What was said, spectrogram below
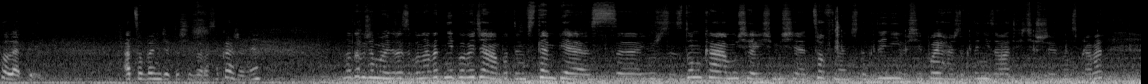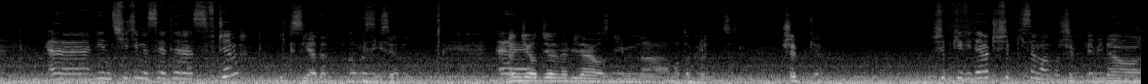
To lepiej. A co będzie, to się zaraz okaże, nie? No dobrze, moi drodzy, bo nawet nie powiedziałam po tym wstępie z, już ze Zdunka, musieliśmy się cofnąć do Gdyni, właśnie pojechać do Gdyni, załatwić jeszcze jedną sprawę. E, więc siedzimy sobie teraz w czym? X1, w nowym X1. E, Będzie oddzielne wideo z nim na motokronicy. Szybkie. Szybkie wideo czy szybki samochód? Szybkie wideo,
